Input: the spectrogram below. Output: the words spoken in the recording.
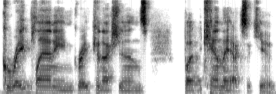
great planning, great connections, but can they execute?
